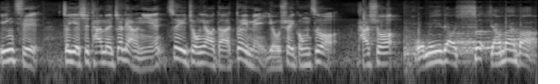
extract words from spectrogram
因此这也是他们这两年最重要的对美游说工作。他说：“我们一定要设想办法，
